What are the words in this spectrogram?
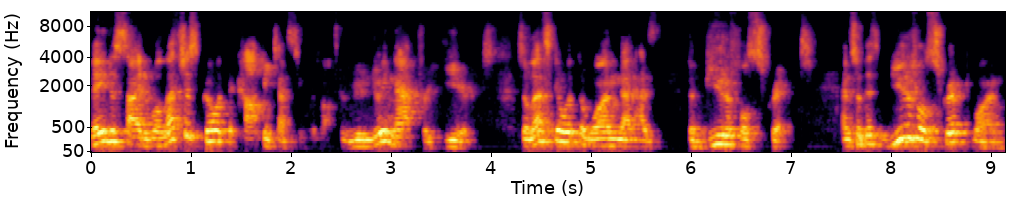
they decided, well, let's just go with the copy testing results because we've been doing that for years. So let's go with the one that has the beautiful script. And so this beautiful script one,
